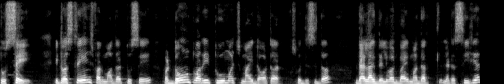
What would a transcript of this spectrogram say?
to say? It was strange for mother to say but don't worry too much my daughter. So this is the dialogue delivered by mother. Let us see here.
